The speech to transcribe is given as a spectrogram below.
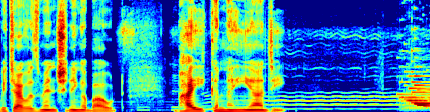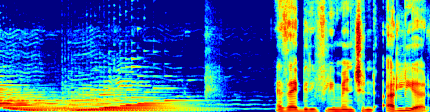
which I was mentioning about Bhai Kanhaiya ji. As I briefly mentioned earlier,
